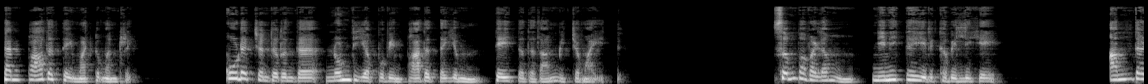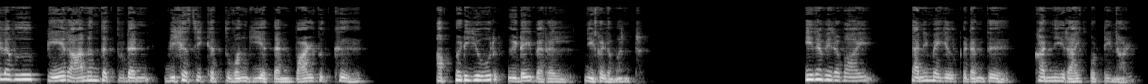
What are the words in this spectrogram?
தன் பாதத்தை மட்டுமன்றி கூடச் சென்றிருந்த நொண்டியப்புவின் பாதத்தையும் தேய்த்ததுதான் மிச்சமாயிற்று. செம்பவளம் நினைத்தே இருக்கவில்லையே. அந்தளவு பேரானந்தத்துடன் விகசிக்க துவங்கிய தன் வாழ்வுக்கு அப்படியோர் இடைவரல் நிகழுமென்று. இரவிரவாய் தனிமையில் கிடந்து கண்ணீராய் கொட்டினாள்.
